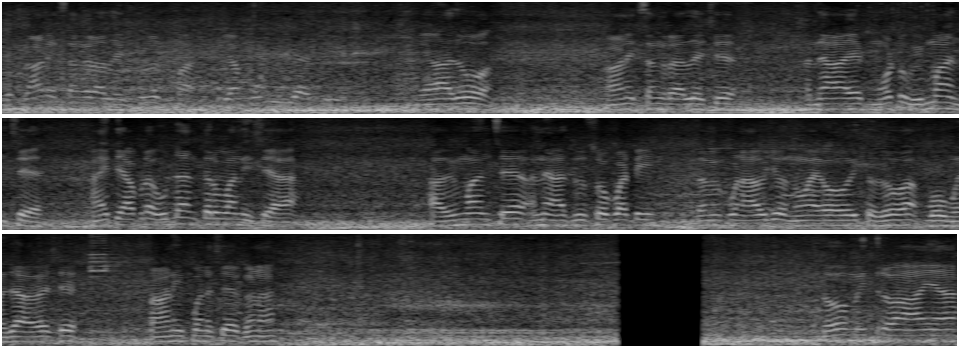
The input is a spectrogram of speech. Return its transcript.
જે પ્રાણી સંગ્રહાલય સુરતમાં ત્યાં પહોંચી ગયા છે આ જુઓ પ્રાણી સંગ્રહાલય છે અને આ એક મોટું વિમાન છે. અહીંથી આપણે ઉડાન કરવાની છે આ. આ વિમાન છે અને આ જુ ચોપાટી તમે પણ આવજો, ન આવ્યા હોય તો જોવા, બહુ મજા આવે છે. પ્રાણી પણ છે ઘણા તો મિત્રો અહીંયા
